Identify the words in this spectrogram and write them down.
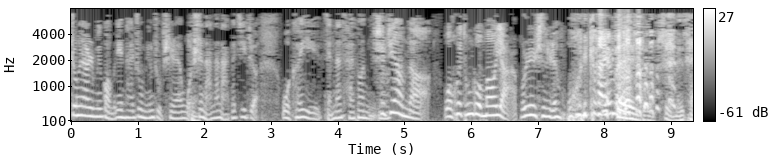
中央人民广播电台著名主持人，我是哪哪哪个记者，我可以简单采访你？”是这样的，我会通过猫眼儿，不认识的人不会开门。是没错，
